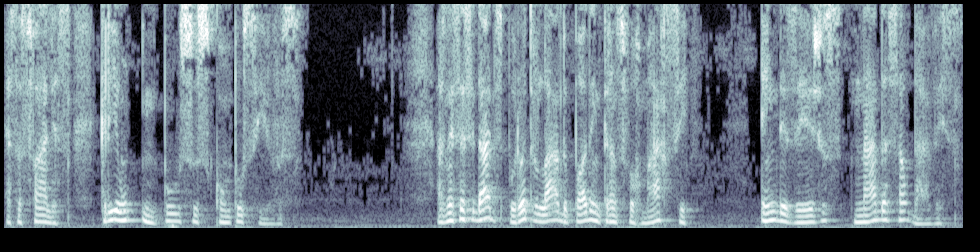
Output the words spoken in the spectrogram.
Essas falhas criam impulsos compulsivos. As necessidades, por outro lado, podem transformar-se em desejos nada saudáveis.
